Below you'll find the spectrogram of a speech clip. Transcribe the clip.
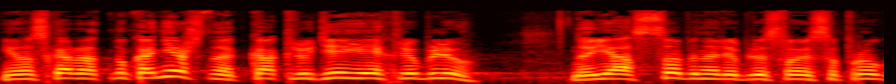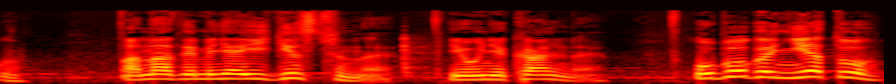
И он скажет, ну, конечно, как людей я их люблю, но я особенно люблю свою супругу. Она для меня единственная и уникальная. У Бога нету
